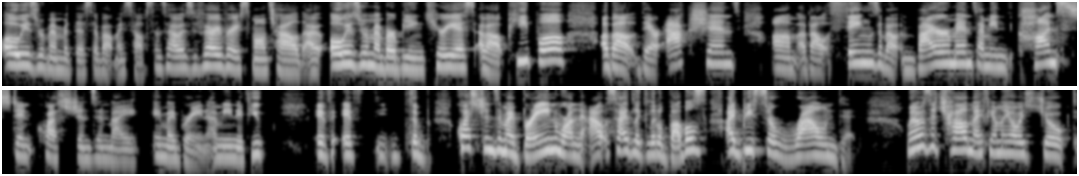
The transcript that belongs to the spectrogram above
always remembered this about myself since I was a very, very small child. I always remember being curious about people, about their actions, um, about things, about environments. I mean, constant questions in my in my brain. I mean, if you if if the questions in my brain were on the outside like little bubbles, I'd be surrounded. When I was a child, my family always joked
